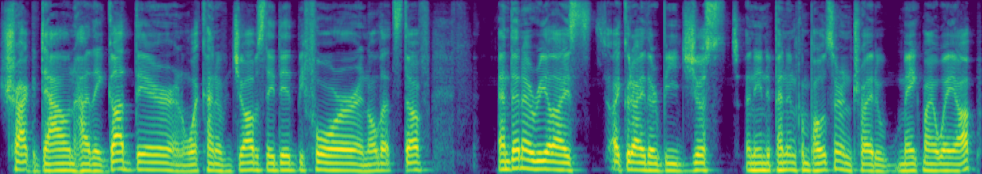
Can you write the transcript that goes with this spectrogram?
track down how they got there and what kind of jobs they did before and all that stuff. And then I realized I could either be just an independent composer and try to make my way up,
